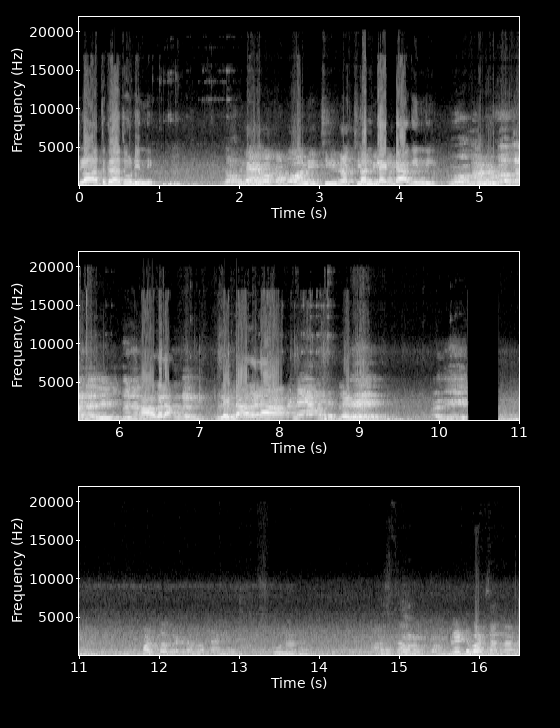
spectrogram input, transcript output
క్లాత్ క్లాత్ ఉడింది వచ్చి కానీ బ్లడ్ ఆగింది. ఆగలా. బ్లడ్ ఆగలా. ఉంది బ్లడ్. అది వస్తాను. బ్లడ్ పడుతుంది నాన్న.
